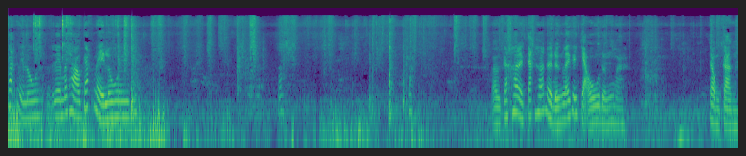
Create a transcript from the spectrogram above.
Cắt này luôn đem cái thao cắt này luôn ừ cắt hết rồi cắt hết rồi đừng lấy cái chậu đừng mà. Trồng cần.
